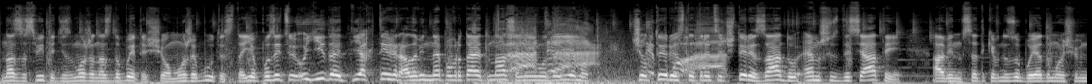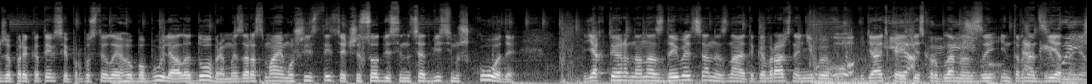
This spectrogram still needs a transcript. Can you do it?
нас засвітить і зможе нас добити. Що може бути? Стає в позицію. О, їде ях тигр, але він не повертає до нас, і ми йому даємо. 434 ззаду М60, а він все-таки внизу, бо я думав, що він вже перекатився і пропустила його бабуля, але добре, ми зараз маємо 6688 шкоди. Як тигр на нас дивиться, не знаю, таке враження, ніби в дядька якісь проблеми з інтернет-з'єднанням.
